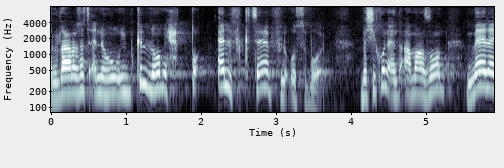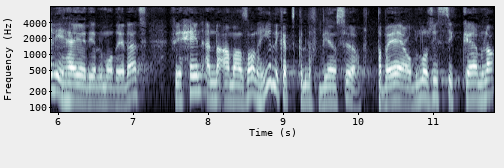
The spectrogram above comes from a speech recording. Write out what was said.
لدرجة أنه يمكن لهم يحطوا ألف كتاب في الأسبوع باش يكون عند امازون ما لا نهاية ديال الموديلات في حين أن امازون هي اللي كتكلف bien sûr بالطبيع وبال logistique كاملة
